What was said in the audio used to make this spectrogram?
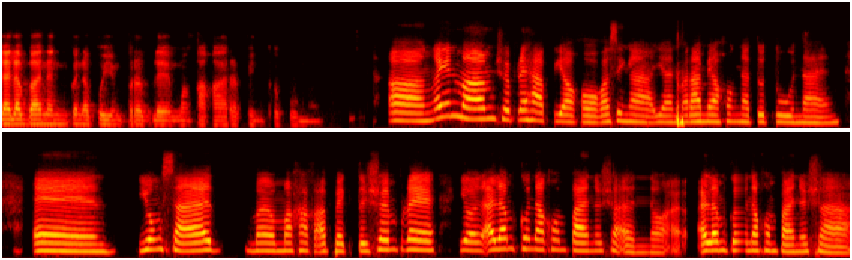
malalabanan ko na po yung problema kakarapin ko po, ma'am. Ah, ngayon ma'am, syempre happy ako kasi nga yan, marami akong natutunan. And yung sad, ma- makakaapekto. Syempre, yon alam ko na kung paano siya ano, alam ko na kung paano siya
